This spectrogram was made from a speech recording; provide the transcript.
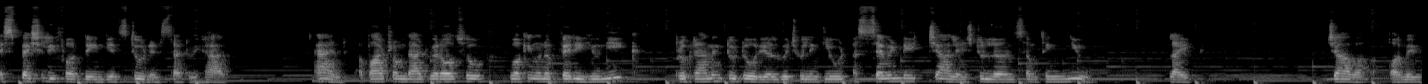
especially for the Indian students that we have. And apart from that, we're also working on a very unique programming tutorial which will include a 7 day challenge to learn something new, like Java or maybe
